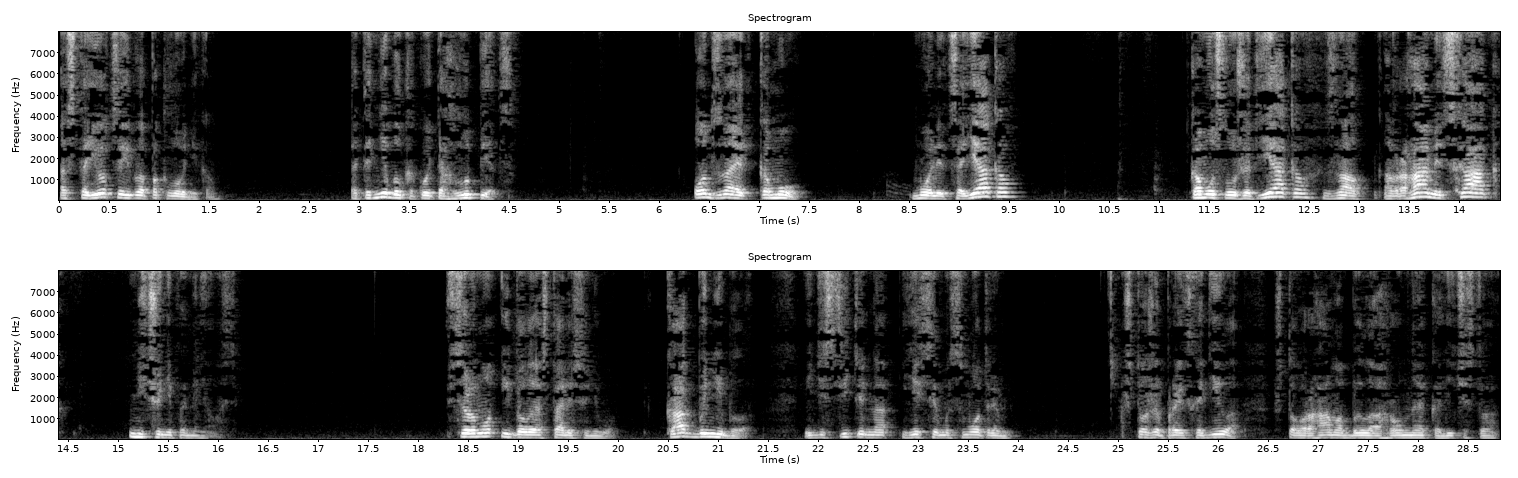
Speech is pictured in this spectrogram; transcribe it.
остается идолопоклонником. это не был какой-то глупец. Он знает, кому молится Яков, кому служит Яков, знал Авраам, Ицхак, ничего не поменялось. Все равно идолы остались у него. Как бы ни было. И действительно, если мы смотрим, что же происходило, что у Авраама было огромное количество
